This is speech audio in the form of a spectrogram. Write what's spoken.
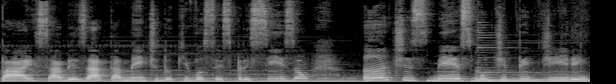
Pai sabe exatamente do que vocês precisam, antes mesmo de pedirem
